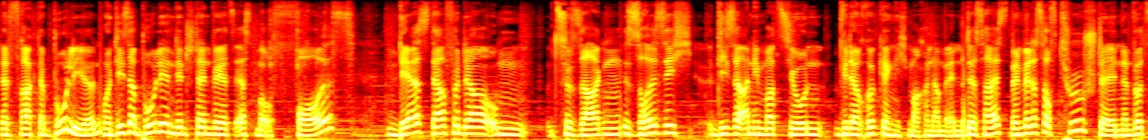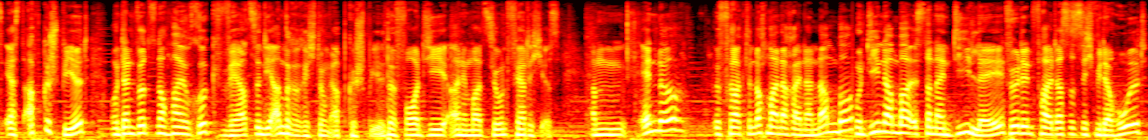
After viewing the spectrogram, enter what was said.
Dann fragt er Boolean und dieser Boolean, den stellen wir jetzt erstmal auf False. Der ist dafür da, um zu sagen, soll sich diese Animation wieder rückgängig machen am Ende. Das heißt, wenn wir das auf True stellen, dann wird es erst abgespielt und dann wird es nochmal rückwärts in die andere Richtung abgespielt, bevor die Animation fertig ist. Am Ende fragt er nochmal nach einer Number und die Number ist dann ein Delay für den Fall, dass es sich wiederholt.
